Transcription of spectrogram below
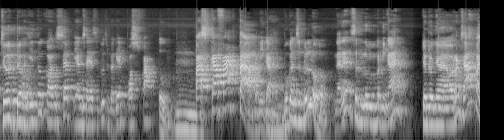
jodoh itu konsep yang saya sebut sebagai post factum. Hmm. Pasca fakta pernikahan, bukan sebelum. Nah, ini sebelum pernikahan jodohnya orang siapa?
